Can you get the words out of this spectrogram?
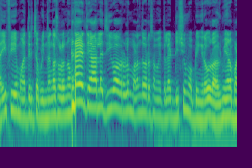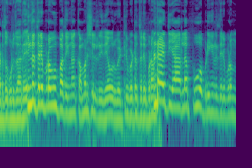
லைஃபையே மாத்திருச்சு அப்படின்னு தாங்க சொல்லணும். ரெண்டாயிரத்தி ஆறுல ஜீவா அவர்களும் வளர்ந்து வர சமயத்துல டிஷும் அப்படிங்கிற ஒரு அருமையான படத்தை கொடுத்தாரு. இந்த திரைப்படமும் பாத்தீங்கன்னா கமர்ஷியல் ரீதியா ஒரு வெற்றி பெற்ற திரைப்படம். ரெண்டாயிரத்தி ஆறுல பூ அப்படிங்கிற திரைப்படம்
